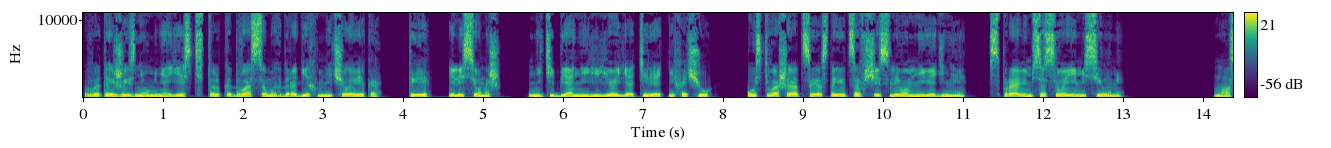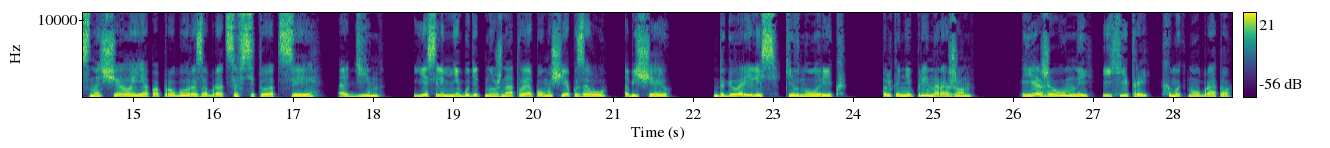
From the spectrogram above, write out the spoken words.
«В этой жизни у меня есть только два самых дорогих мне человека. Ты и лисеныш. Ни тебя, ни ее я терять не хочу. Пусть ваши отцы остаются в счастливом неведении. Справимся своими силами. Но сначала я попробую разобраться в ситуации один. Если мне будет нужна твоя помощь, я позову, обещаю. Договорились, кивнул Рик. Только не при нарожен. Я же умный и хитрый, хмыкнул брату.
